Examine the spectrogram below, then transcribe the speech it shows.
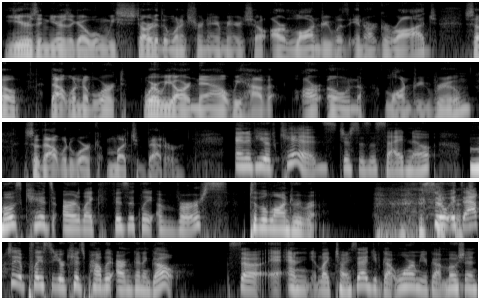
years and years ago, when we started the One Extraordinary Marriage Show, our laundry was in our garage. So that wouldn't have worked. Where we are now, we have our own laundry room. So that would work much better. And if you have kids, just as a side note, most kids are like physically averse to the laundry room. so it's actually a place that your kids probably aren't going to go. So, and like Tony said, you've got warm, you've got motion,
